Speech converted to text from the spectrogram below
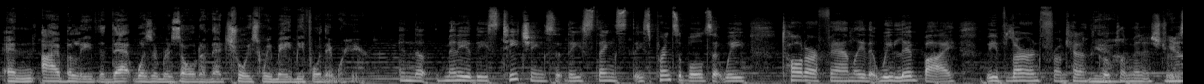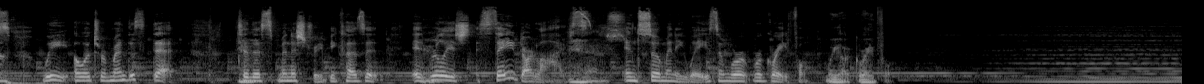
And I believe that that was a result of that choice we made before they were here And the, many of these teachings, that these things, these principles that we taught our family, that we live by, we've learned from Kenneth yeah. Copeland Ministries. Yeah. We owe a tremendous debt to yeah. this ministry because it, it really saved our lives yes. in so many ways, and we're, we're grateful. We are grateful.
